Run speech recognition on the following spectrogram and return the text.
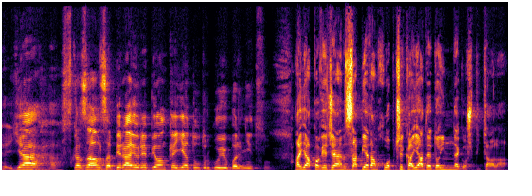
я сказал, забираю ребенка, еду в другую больницу. A ja powiedziałem: Zabieram chłopczyka, jadę do innego szpitala.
